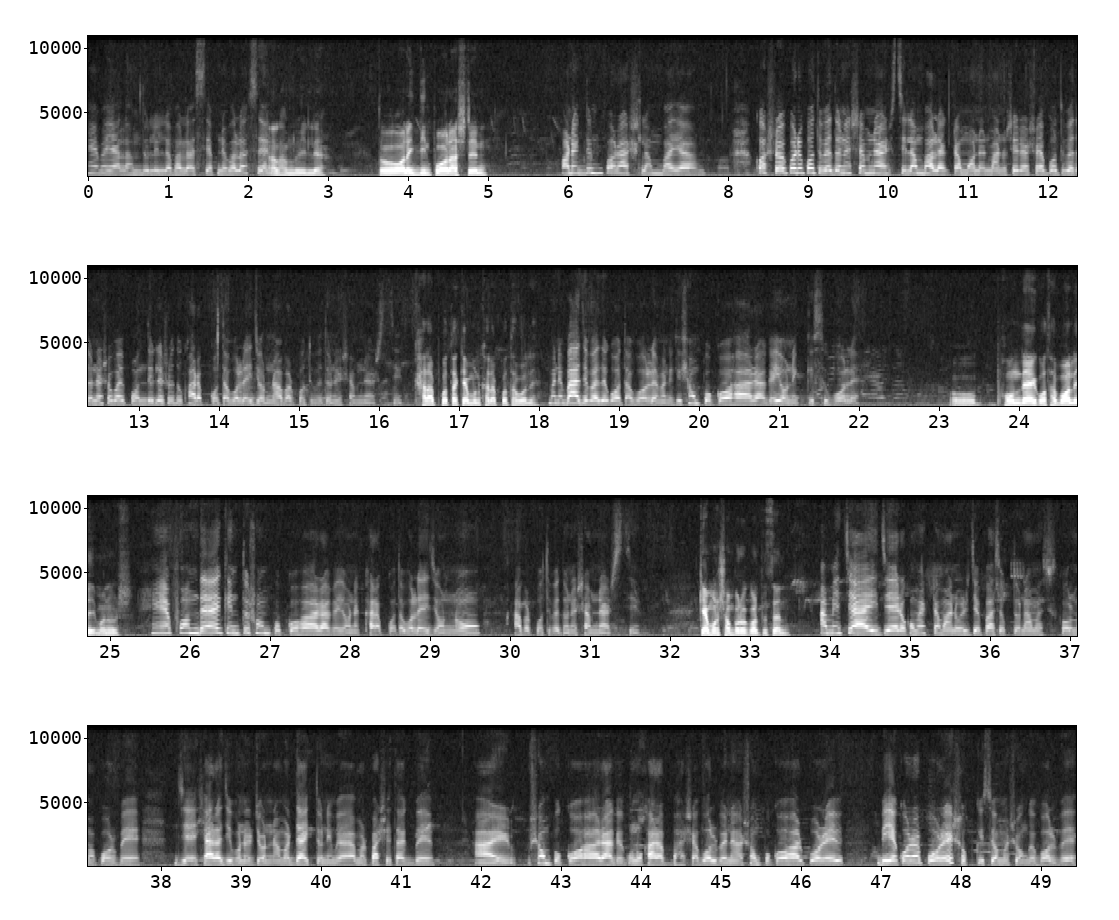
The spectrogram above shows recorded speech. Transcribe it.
হ্যাঁ ভাই আলহামদুলিল্লাহ ভালো আছি। আপনি ভালো আছেন? আলহামদুলিল্লাহ। তো অনেক দিন পর আসলেন? অনেকদিন পর আসলাম ভাইয়া। কষ্ট হয়ে পরে প্রতিবেদনের সামনে আসছিলাম ভালো একটা মনের মানুষের আশায় প্রতিবেদনে সবাই ফোন দিলে শুধু খারাপ কথা বলে এই জন্য আবার প্রতিবেদনের সামনে আসছি। খারাপ কথা কেমন খারাপ কথা বলে? মানে বাজে বাজে কথা বলে মানে কি সম্পর্ক হওয়ার আগেই অনেক কিছু বলে। ও ফোন দেয় কথা বলে মানুষ? হ্যাঁ ফোন দেয় কিন্তু সম্পর্ক হওয়ার আগে অনেক খারাপ কথা বলে এই জন্য আবার প্রতিবেদনের সামনে আসছি। কেমন সম্পর্ক করতে চান আমি চাই যে এরকম একটা মানুষ যে পাঁচক্ত নামাজ কলমা পড়বে যে সারা জীবনের জন্য আমার দায়িত্ব নেবে আমার পাশে থাকবে। আর সম্পর্ক হওয়ার আগে কোনো খারাপ ভাষা বলবে না। সম্পর্ক হওয়ার পরে বিয়ে করার পরে সব কিছু আমার সঙ্গে বলবে।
